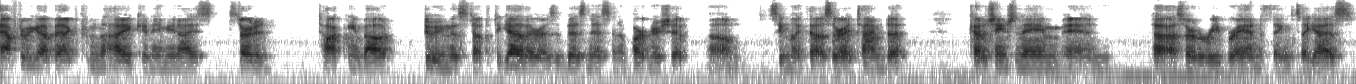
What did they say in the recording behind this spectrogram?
after we got back from the hike, and Amy and I started talking about doing this stuff together as a business and a partnership, um, it seemed like that was the right time to kind of change the name and uh, sort of rebrand things, I guess.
